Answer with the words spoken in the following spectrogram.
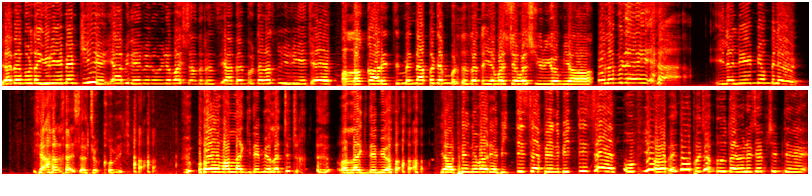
ya ben burada yürüyemem ki. Ya bir de hemen oyuna başladınız ya ben burada nasıl yürüyeceğim? Allah kahretsin ben ne yapacağım burada zaten yavaş yavaş yürüyorum ya. Bana bu ne? İlerleyemiyorum bile. Ya arkadaşlar çok komik Oğlum valla gidemiyor lan çocuk Valla gidemiyor Ya Penny var ya bittin sen Penny bittin sen. Of ya ben ne yapacağım burada öleceğim şimdi.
